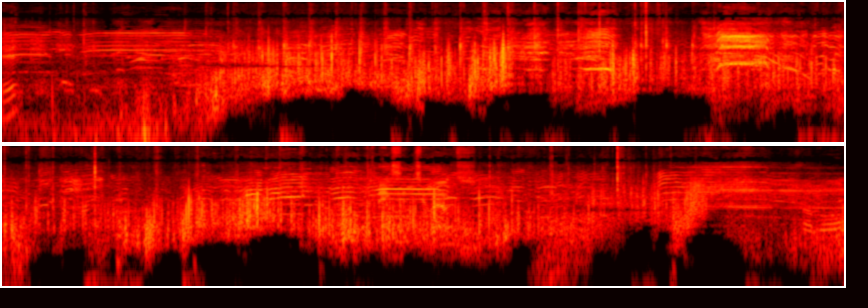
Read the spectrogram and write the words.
Makes it two outs. Foul ball.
